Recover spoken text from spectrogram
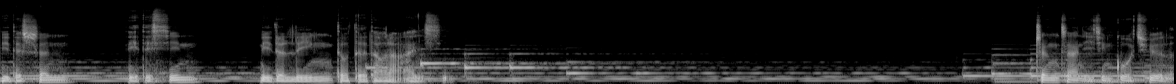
你的身，你的心。你的灵都得到了安息，征战已经过去了，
